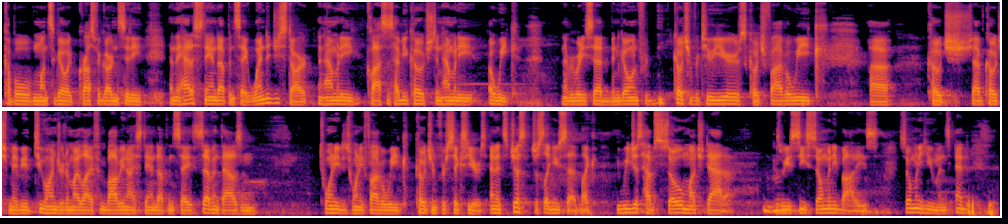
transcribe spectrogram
a couple months ago at CrossFit Garden City, and they had us stand up and say, "When did you start? And how many classes have you coached? And how many a week?" And everybody said, "Been going for coaching for two years, coach five a week." Uh, coach, I've coached maybe 200 in my life, and Bobby and I stand up and say 7,000 20 to 25 a week coaching for six years and it's just just like you said like we just have so much data because we see so many bodies so many humans and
